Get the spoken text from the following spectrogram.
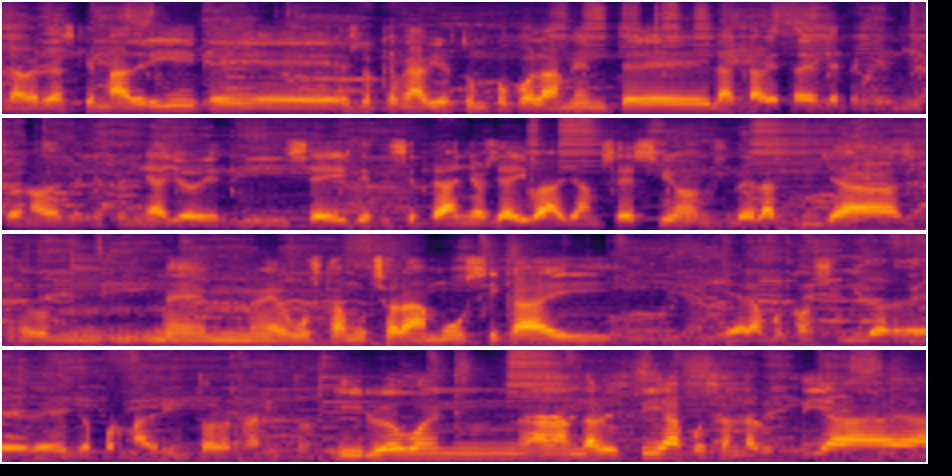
la verdad es que Madrid eh, es lo que me ha abierto un poco la mente y la cabeza desde pequeñito, ¿no? Desde que tenía yo 16, 17 años ya iba a jam sessions de Latin Jazz. me, me gusta mucho la música y, era muy consumidor de, ello por Madrid en todos los garitos. Y luego en Andalucía, pues Andalucía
